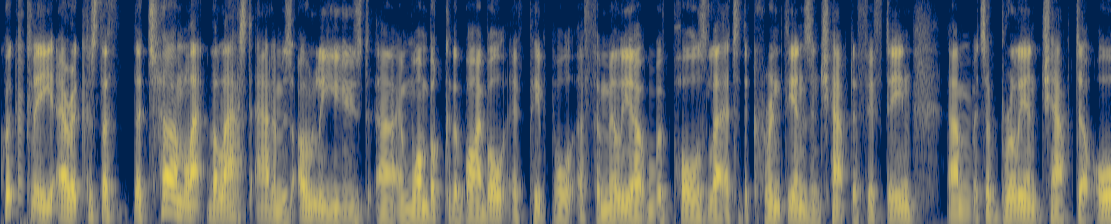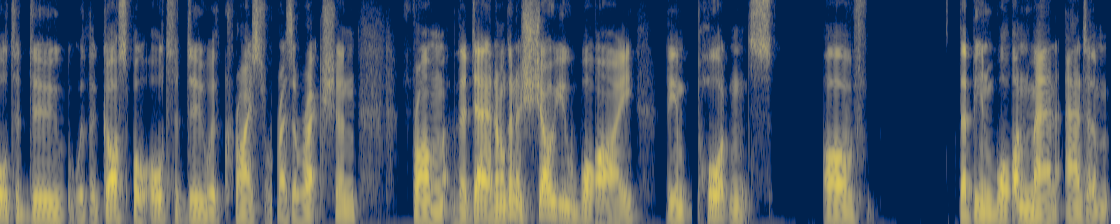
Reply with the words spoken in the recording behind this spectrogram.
quickly, Eric, because the, the term la- the last Adam is only used uh, in one book of the Bible. If people are familiar with Paul's letter to the Corinthians in chapter 15, um, it's a brilliant chapter, all to do with the gospel, all to do with Christ's resurrection from the dead. And I'm going to show you why the importance of there being one man, Adam,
